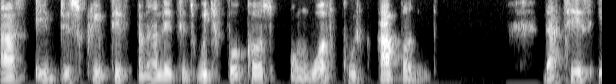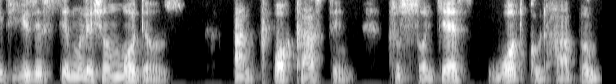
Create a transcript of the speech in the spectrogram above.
as a descriptive analytics, which focus on what could happen. That is, it uses simulation models and forecasting to suggest what could happen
